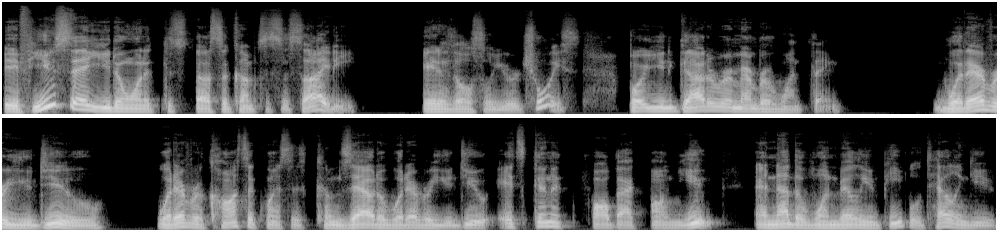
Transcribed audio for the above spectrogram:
If you say you don't want to uh, succumb to society, it is also your choice. But you got to remember one thing whatever you do, whatever consequences comes out of whatever you do, it's going to fall back on you and not the 1 million people telling you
